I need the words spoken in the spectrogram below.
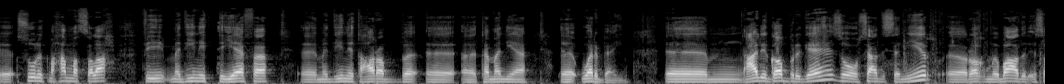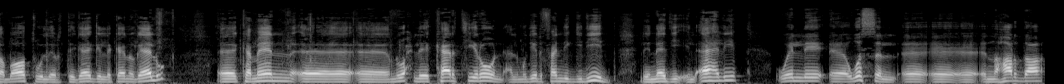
آه، صورة محمد صلاح في مدينة تيافا آه، مدينة عرب آه، آه، 48 آم، علي جبر جاهز هو وسعد سمير آه، رغم بعض الإصابات والارتجاج اللي كانوا جاله. آه، كمان آه، آه، نروح لكارتيرون المدير الفني الجديد للنادي الأهلي. واللي آه، وصل آه، آه، النهارده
